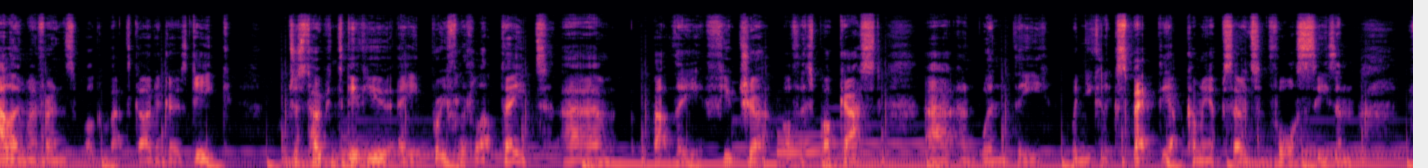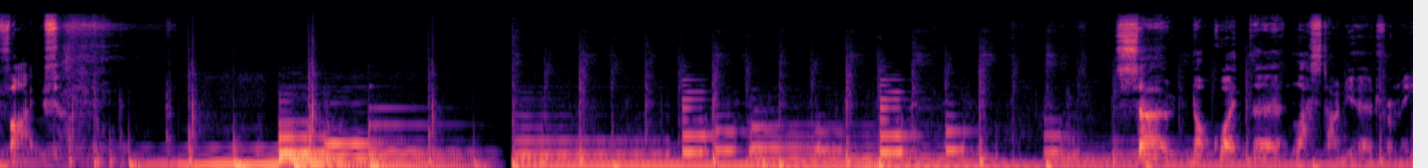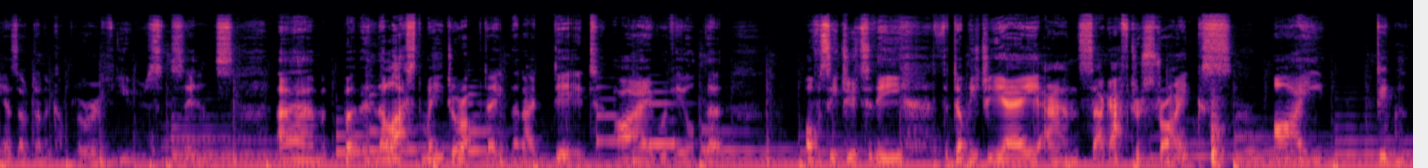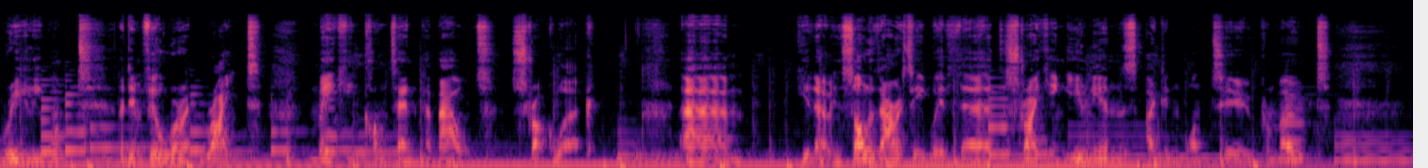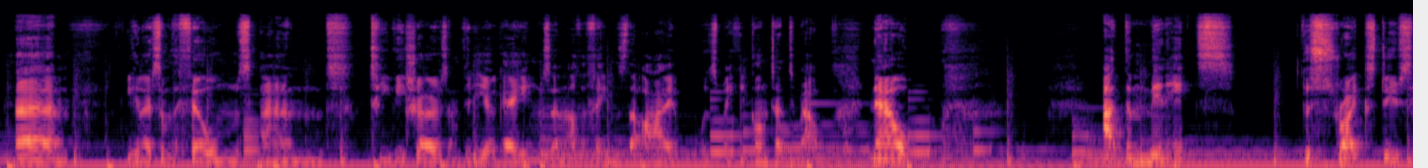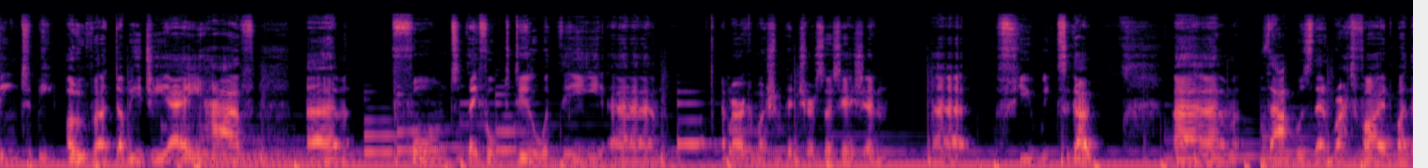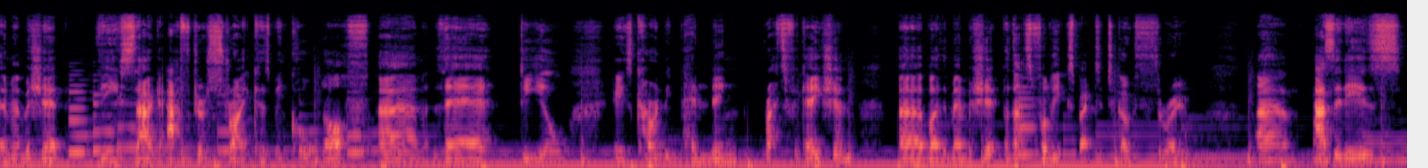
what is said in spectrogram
Hello, my friends. Welcome back to Garhdo Goes Geek. I'm just hoping to give you a brief little update um, about the future of this podcast uh, and when the when you can expect the upcoming episodes for season five. So, not quite the last time you heard from me, as I've done a couple of reviews since. Um, but in the last major update that I did, I revealed that obviously due to the the WGA and SAG-AFTRA strikes, I didn't really want, I didn't feel right making content about struck work. Um, you know, in solidarity with the, the striking unions, I didn't want to promote, um, you know, some of the films and TV shows and video games and other things that I was making content about. Now, at the minute, the strikes do seem to be over. WGA have um, formed, they formed a deal with the um, American Motion Picture Association uh, a few weeks ago. Um, that was then ratified by their membership. The SAG-AFTRA strike has been called off. Um, their deal is currently pending ratification uh, by the membership, but that's fully expected to go through. Um, as it is,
